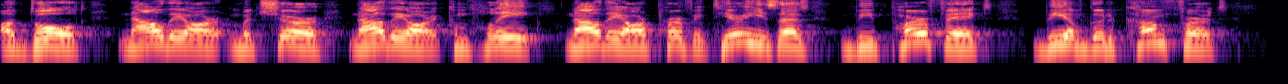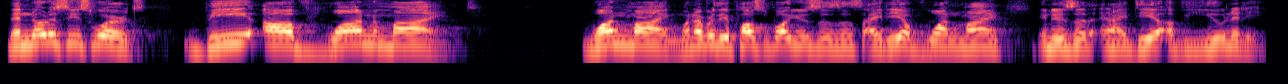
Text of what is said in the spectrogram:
adult. Now they are mature. Now they are complete. Now they are perfect. Here he says, Be perfect, be of good comfort. Then notice these words be of one mind. One mind. Whenever the Apostle Paul uses this idea of one mind, it is an idea of unity.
